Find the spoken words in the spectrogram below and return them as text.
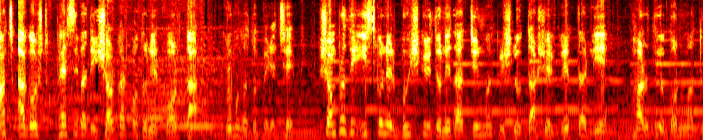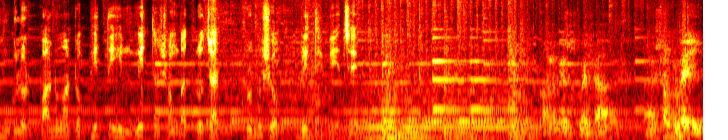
পাঁচ আগস্ট ফ্যাসিবাদী সরকার পতনের পর তা ক্রমাগত বেড়েছে। সম্প্রতি ইসকনের বহিষ্কৃত নেতা চিন্ময় কৃষ্ণ দাসের গ্রেপ্তার নিয়ে ভারতীয় গণমাধ্যমগুলোর বানোয়াট ভিত্তিহীন মিথ্যা সংবাদ প্রচার ক্রমশ বৃদ্ধি পেয়েছে। সাম্প্রদায়িক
